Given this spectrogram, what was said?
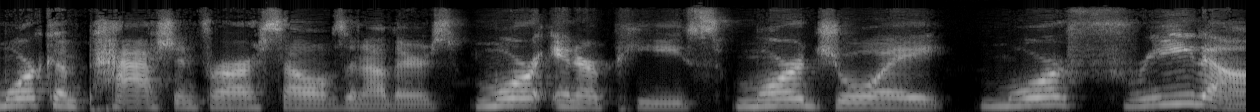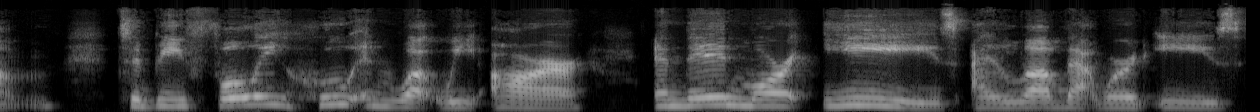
more compassion for ourselves and others, more inner peace, more joy, more freedom to be fully who and what we are, and then more ease. I love that word ease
